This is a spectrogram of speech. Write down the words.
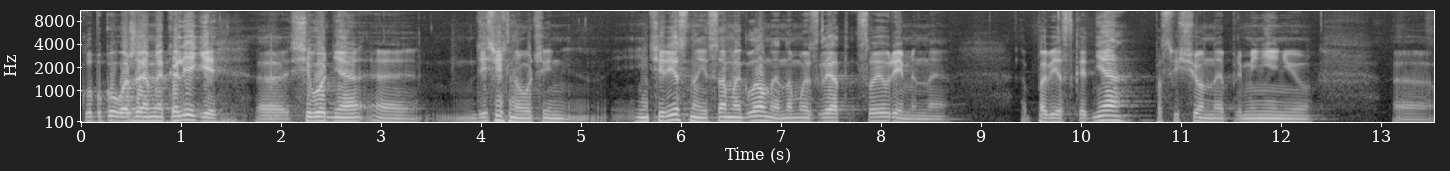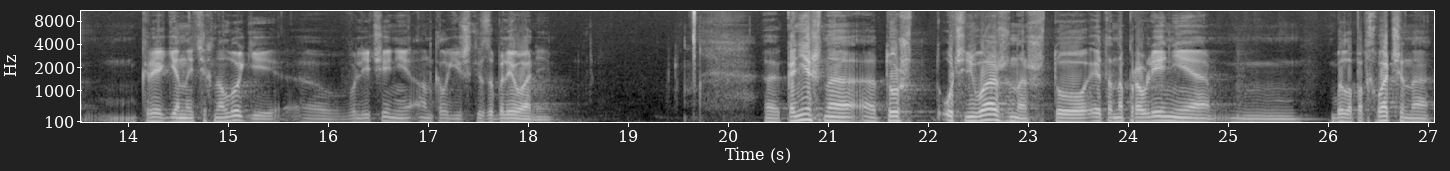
Глубоко уважаемые коллеги, э, сегодня э, действительно очень интересная и самое главное, на мой взгляд, своевременная повестка дня, посвященная применению криогенной технологии в лечении онкологических заболеваний. Конечно, то, что очень важно, что это направление было подхвачено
